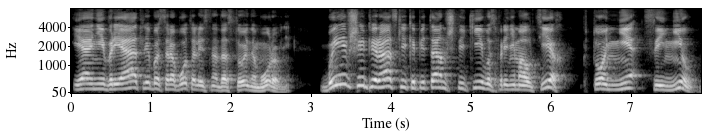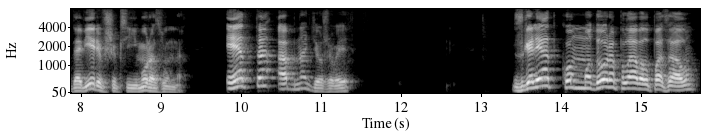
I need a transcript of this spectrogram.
и они вряд ли бы сработались на достойном уровне, бывший пиратский капитан в штыки воспринимал тех, кто не ценил доверившихся ему разумных. Это обнадеживает. Взгляд Коммодора плавал по залу,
